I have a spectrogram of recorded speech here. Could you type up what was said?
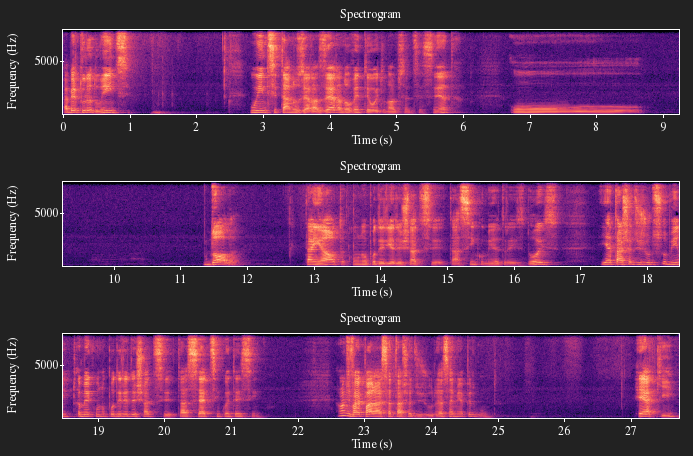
A abertura do índice o índice está no 0 a 0, a 98,960. O dólar está em alta, como não poderia deixar de ser, está a 5,632. E a taxa de juros subindo, também como não poderia deixar de ser, está a 7,55. Onde vai parar essa taxa de juros? Essa é a minha pergunta. É aqui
